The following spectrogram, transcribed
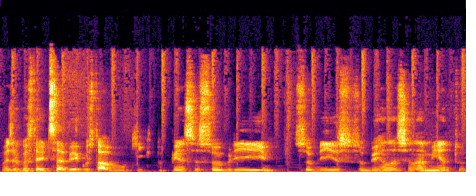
Mas eu gostaria de saber, Gustavo, o que, que tu pensa sobre, sobre isso, sobre relacionamento,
